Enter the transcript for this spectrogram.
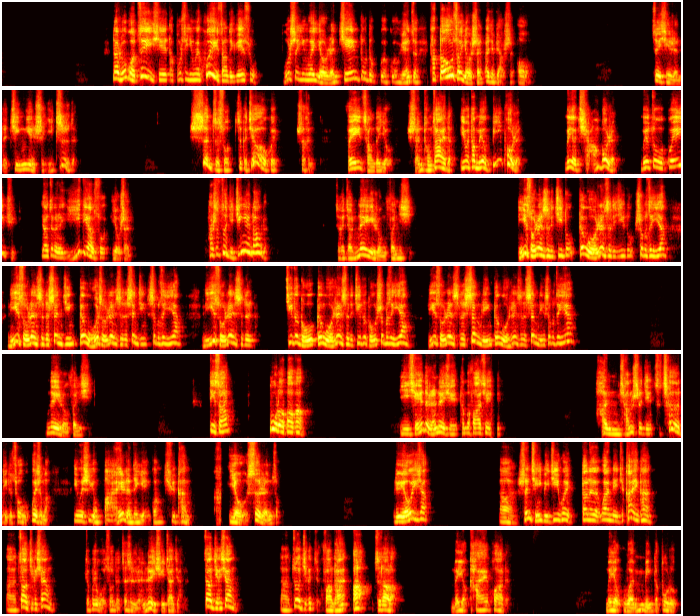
那如果这些他不是因为会章的约束，不是因为有人监督的过过原则，他都说有神，那就表示哦，这些人的经验是一致的，甚至说这个教会是很非常的有。神同在的，因为他没有逼迫人，没有强迫人，没有做过规矩，要这个人一定要说有神，他是自己经验到的，这个叫内容分析。你所认识的基督跟我认识的基督是不是一样？你所认识的圣经跟我所认识的圣经是不是一样？你所认识的基督徒跟我认识的基督徒是不是一样？你所认识的圣灵跟我认识的圣灵是不是一样？内容分析。第三，部落报告。以前的人类学，他们发现很长时间是彻底的错误。为什么？因为是用白人的眼光去看有色人种。旅游一下。啊，申请一笔机会到那个外面去看一看，啊，照几个相，这不是我说的，这是人类学家讲的。照几个相，啊，做几个访谈啊，知道了，没有开化的，没有文明的部落。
